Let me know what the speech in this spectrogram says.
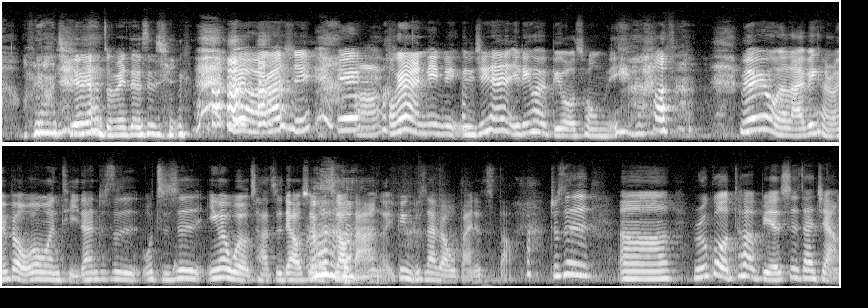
我没有，今天要准备这个事情。没有，没关系，因为我跟你讲，你你你今天一定会比我聪明。没有，因为我的来宾很容易被我问问题，但就是我只是因为我有查资料，所以我知道答案而已，并不是代表我本来就知道。就是嗯、呃，如果特别是在讲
